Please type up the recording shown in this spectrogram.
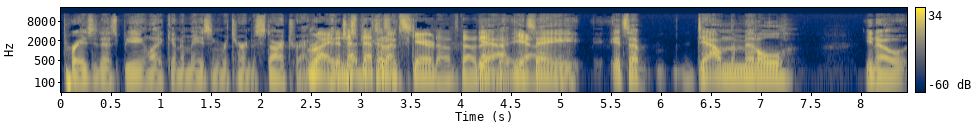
praise it as being like an amazing return to Star Trek. Right, and that, that's what I'm scared of, though. That, yeah, it's a it's a down the middle, you know,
